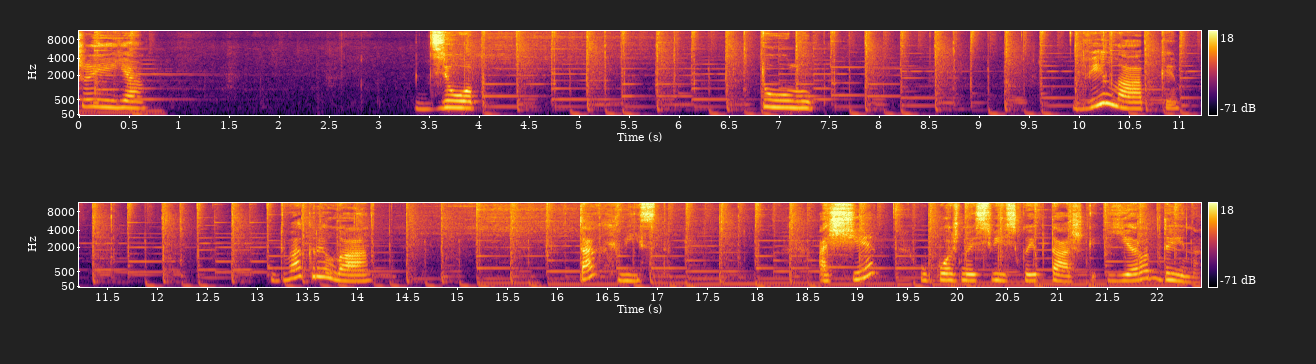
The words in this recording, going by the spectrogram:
шия, дзьоб, тулуб, дві лапки, два крила та хвіст. А ще у кожної свійської пташки є родина.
